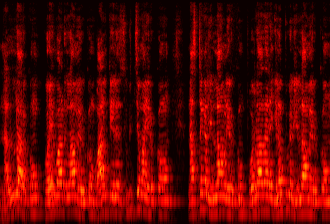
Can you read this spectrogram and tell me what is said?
நல்லா இருக்கும் குறைபாடு இல்லாமல் இருக்கும் வாழ்க்கையில் சுபிச்சமாக இருக்கும் நஷ்டங்கள் இல்லாமல் இருக்கும் பொருளாதார இழப்புகள் இல்லாமல் இருக்கும்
